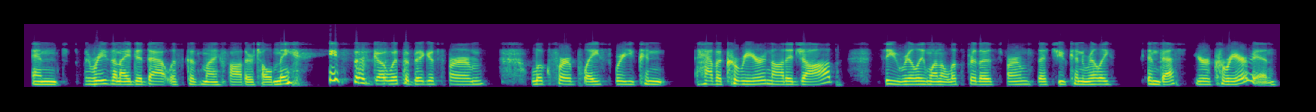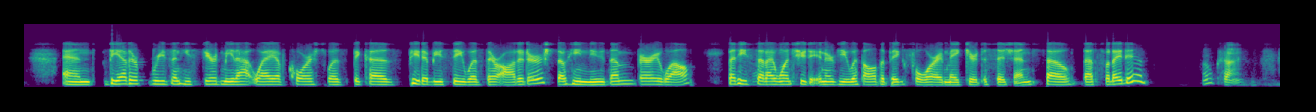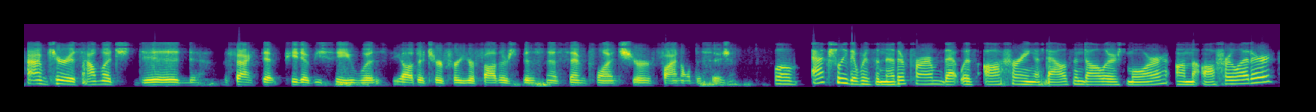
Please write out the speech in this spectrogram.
And the reason I did that was because my father told me. he said, go with the biggest firms, look for a place where you can have a career, not a job. So you really want to look for those firms that you can really invest your career in. And the other reason he steered me that way, of course, was because PwC was their auditor, so he knew them very well. But he said, I want you to interview with all the big four and make your decision. So that's what I did. Okay. I'm curious, how much did the fact that PwC was the auditor for your father's business influence your final decision? Well, actually, there was another firm that was offering $1,000 more on the offer letter.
